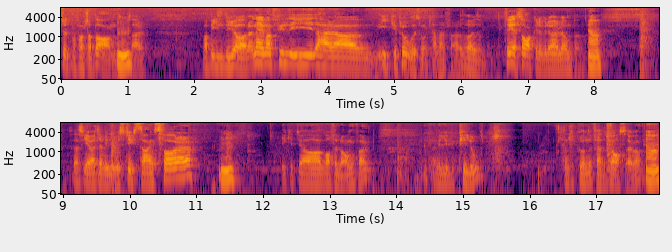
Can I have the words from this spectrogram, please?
slutet på första dagen. Typ så här. Vad vill du göra? Nej, man fyllde i det här uh, IQ-provet som man kallar det för. Det var så, tre saker du vill göra i lumpen. ja. Så jag skrev att jag ville bli stridsvagnsförare. Mm. Vilket jag var för lång för. Jag ville bli pilot. Jag inte kunde för jag hade glasögon. ja.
